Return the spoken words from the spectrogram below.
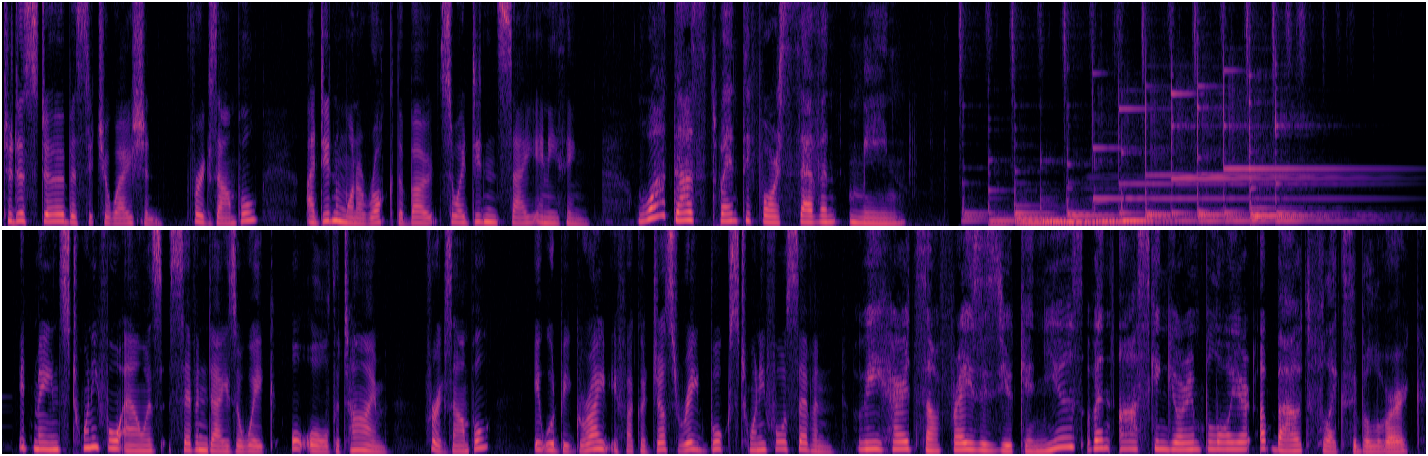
To disturb a situation. For example, I didn't want to rock the boat, so I didn't say anything. What does 24 7 mean? It means 24 hours, 7 days a week, or all the time. For example, it would be great if I could just read books 24 7. We heard some phrases you can use when asking your employer about flexible work.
